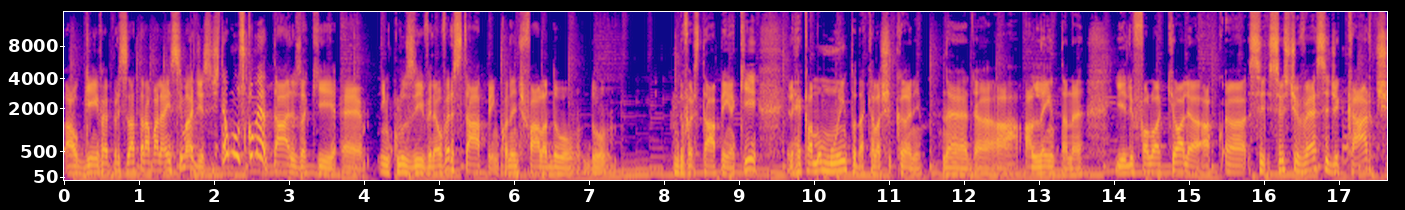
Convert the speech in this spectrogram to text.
alguém vai precisar trabalhar em cima disso. A gente tem alguns comentários aqui, é, inclusive, né? O Verstappen, quando a gente fala do, do do Verstappen aqui, ele reclamou muito daquela chicane, né, a, a lenta, né, e ele falou aqui, olha, a, a, se, se eu estivesse de kart,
